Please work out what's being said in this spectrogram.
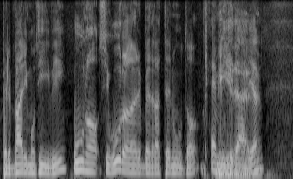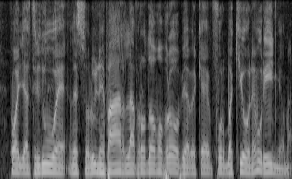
per vari motivi. Uno sicuro l'avrebbe trattenuto, che è Mkhitaryan. Poi gli altri due, adesso lui ne parla pro domo propria perché è un furbacchione Murigno, ma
